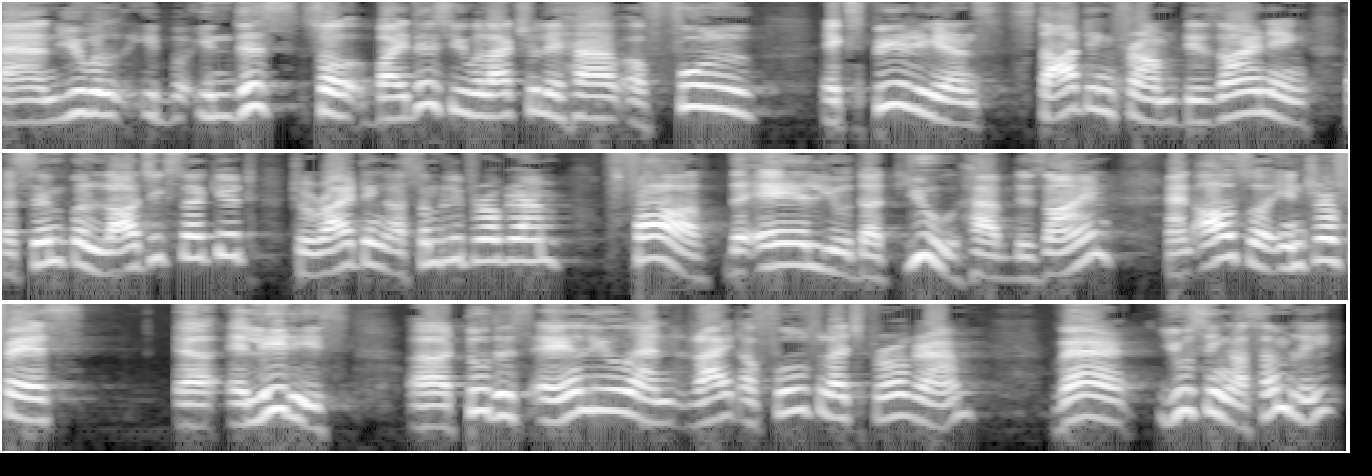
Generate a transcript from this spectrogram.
And you will, in this, so by this you will actually have a full experience starting from designing a simple logic circuit to writing assembly program for the ALU that you have designed and also interface uh, LEDs uh, to this ALU and write a full-fledged program where using assembly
